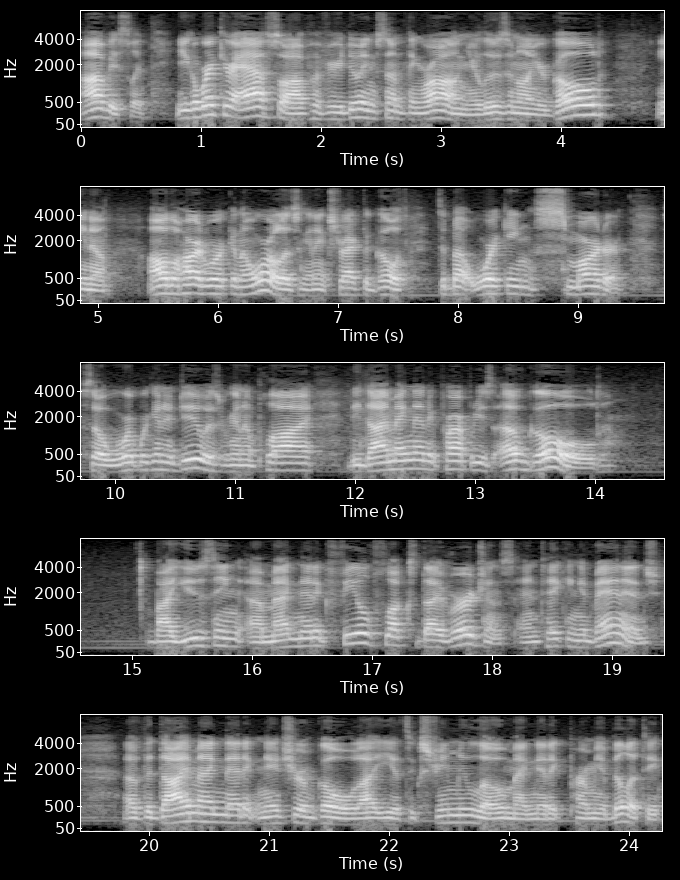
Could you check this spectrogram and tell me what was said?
obviously. You can work your ass off if you're doing something wrong. You're losing all your gold. You know, all the hard work in the world isn't going to extract the gold. It's about working smarter. So what we're going to do is we're going to apply the diamagnetic properties of gold by using a magnetic field flux divergence and taking advantage of the diamagnetic nature of gold, i.e. its extremely low magnetic permeability.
